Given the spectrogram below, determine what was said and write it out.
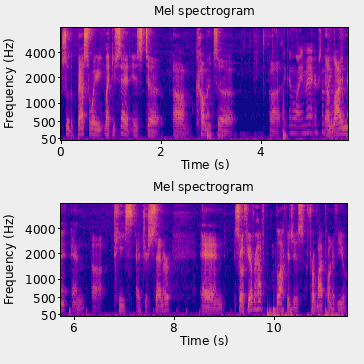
So the best way, like you said, is to um, come into uh, Like alignment or something. alignment and uh, peace at your center. And so, if you ever have blockages, from my point of view,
